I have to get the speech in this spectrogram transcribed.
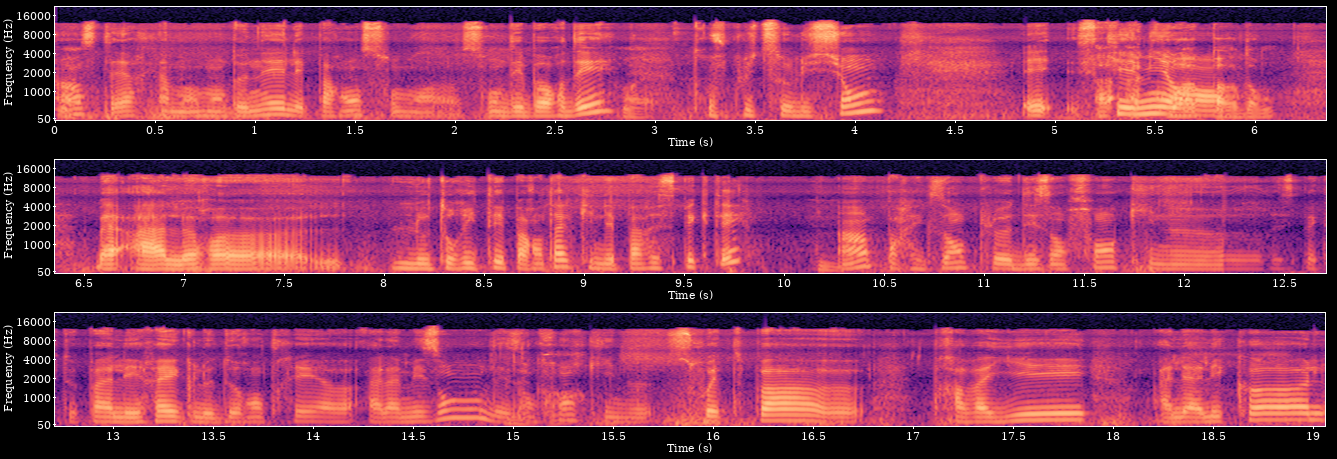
Hein. C'est-à-dire qu'à un moment donné, les parents sont, euh, sont débordés, ne trouvent plus de solution. Et ce qui est mis en pardon bah, à leur euh, l'autorité parentale qui n'est pas respectée. Hmm. Hein. par exemple, des enfants qui ne respectent pas les règles de rentrée euh, à la maison, des enfants qui ne souhaitent pas travailler, aller à l'école,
